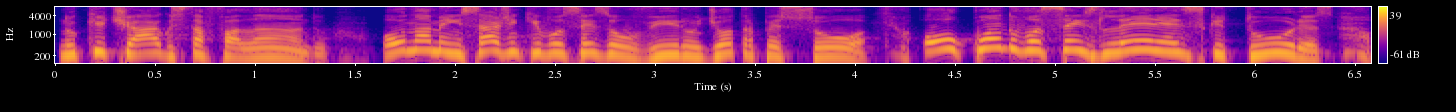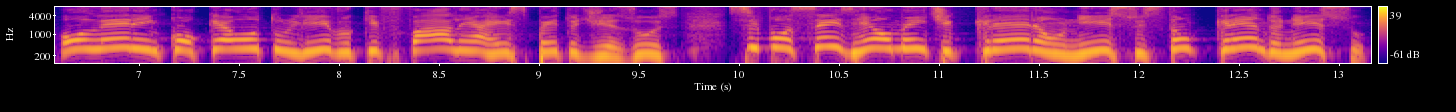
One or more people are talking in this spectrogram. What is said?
no que o Tiago está falando, ou na mensagem que vocês ouviram de outra pessoa, ou quando vocês lerem as Escrituras, ou lerem qualquer outro livro que falem a respeito de Jesus, se vocês realmente creram nisso, estão crendo nisso,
